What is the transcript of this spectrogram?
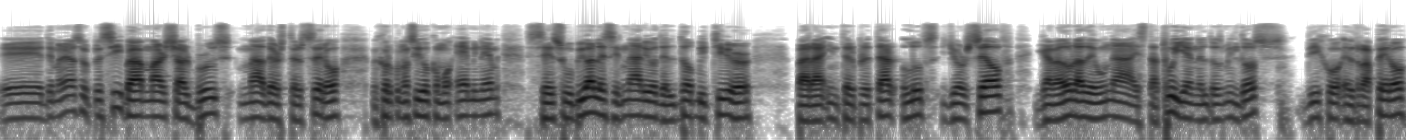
Eh, de manera sorpresiva, Marshall Bruce Mathers III, mejor conocido como Eminem, se subió al escenario del Dolby Theater para interpretar Lose Yourself, ganadora de una estatuilla en el 2002. Dijo el rapero,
